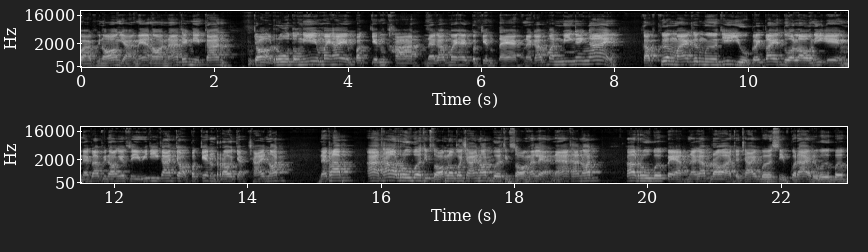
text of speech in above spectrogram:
ฝากพี่น้องอย่างแน่นอนนะ เทคนิคการเจาะรูตรงนี้ไม่ให้ปะเกนขาดนะครับ ไม่ให้ปะเกนแตกนะครับ มันมีง่าย ๆ กับเครื่องไม้เครื่องมือที่อยู่ใกล้ ๆ ตัวเรานี่เองนะครับพี่น้อง FC วิธีการเจาะปะเก็นเราจะใช้น็อตนะครับอ่าถ้ารูเบอร์ 12 เราก็ใช้น็อตเบอร์ 12 นั่นแหละนะถ้าน็อตถ้ารูเบอร์ 8 นะครับ เราอาจจะใช้เบอร์ 10 ก็ได้ หรือเบอร์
